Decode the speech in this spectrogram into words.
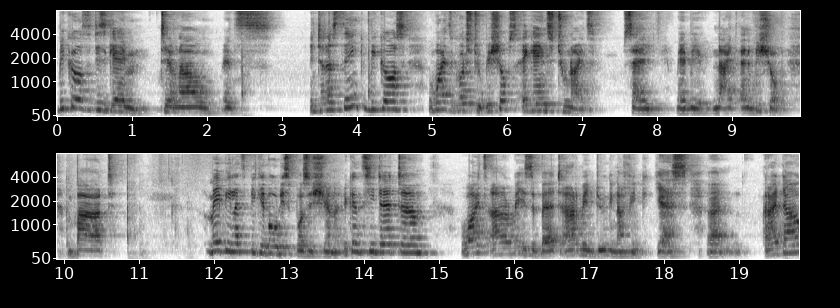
Because this game till now it's interesting because white got two bishops against two knights. Say maybe knight and bishop, but maybe let's speak about this position. You can see that um, white's army is a bad army doing nothing. Yes, uh, right now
